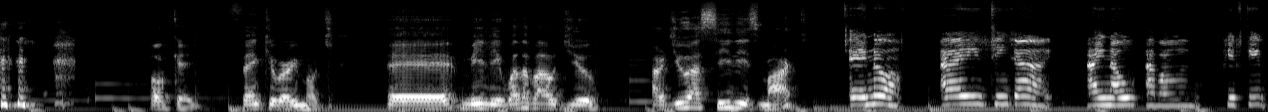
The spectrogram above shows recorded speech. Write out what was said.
okay, thank you very much. Uh, Millie, what about you? Are you a city smart? Uh, no, I think I, I know about 50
